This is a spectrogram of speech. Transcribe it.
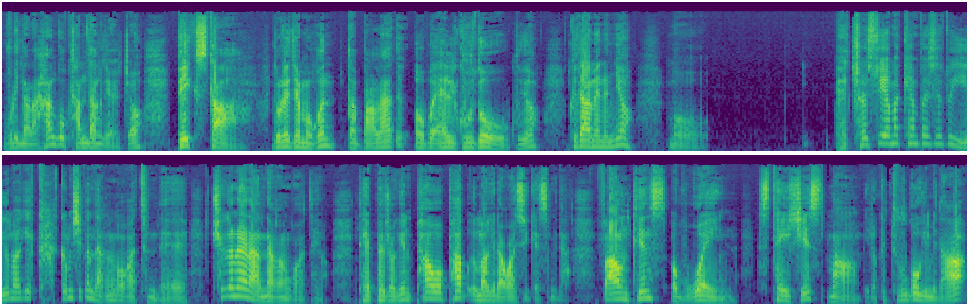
우리나라 한국 담당자였죠. 빅스타. 노래 제목은 The Ballad of El Gudo고요. 그 다음에는요, 뭐 배철수의 음악 캠퍼스에도 이 음악이 가끔씩은 나간 것 같은데 최근에는 안 나간 것 같아요. 대표적인 파워팝 음악이라고 할 수 있겠습니다. Fountains of Wayne, Stacy's Mom 이렇게 두 곡입니다.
